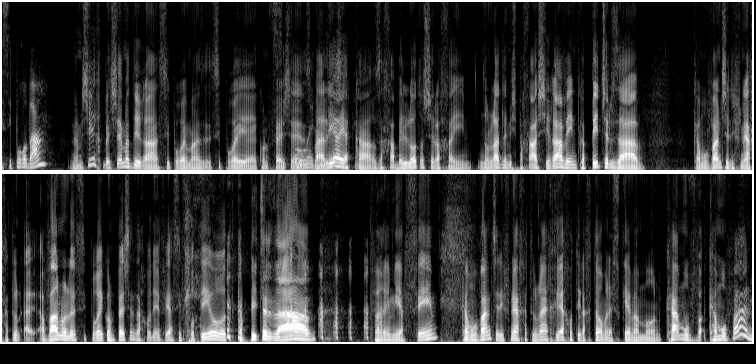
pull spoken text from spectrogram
סיפור הבא? נמשיך בשם הדירה, סיפורי, סיפורי קונפשיונס. סיפור, אה, בעלי confession, היקר זכה בלוטו של החיים, נולד למשפחה עשירה ועם כפית של זהב. כמובן שלפני החתונה, עברנו לסיפורי קונפשיונס, אנחנו יודעים לפי הספרותיות, כפית של זהב, דברים יפים. כמובן שלפני החתונה הכריח אותי לחתום על הסכם ממון. כמובן, כמובן,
